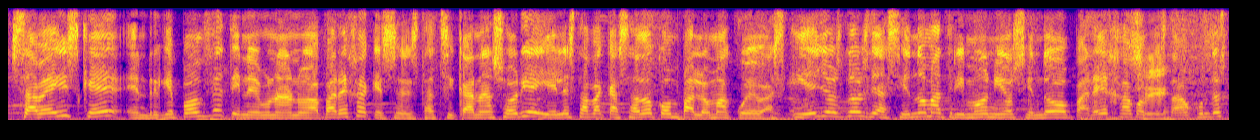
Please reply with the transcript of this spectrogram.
Sabéis que Enrique Ponce tiene una nueva pareja, que es esta chica Ana Soria, y él estaba casado con Paloma Cuevas. Y ellos dos, ya siendo matrimonio, siendo pareja, cuando Sí. estaban juntos,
